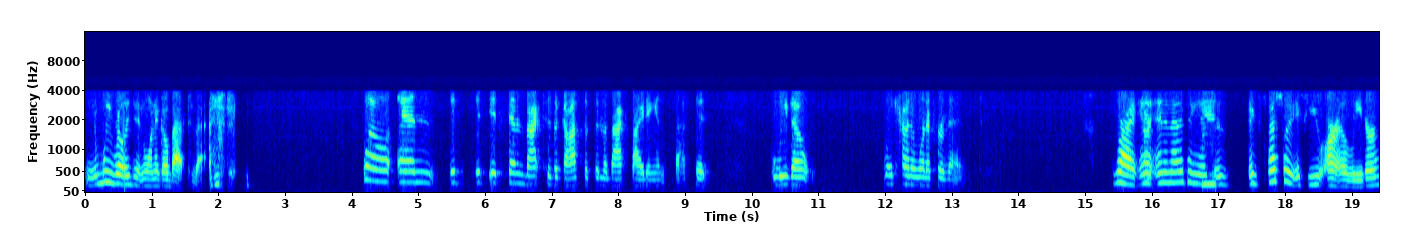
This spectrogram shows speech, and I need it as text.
we really didn't want to go back to that. well, and it, it it stems back to the gossip and the backbiting and stuff that we don't we kind of want to prevent. Right, and, and another thing is, mm-hmm. is especially if you are a leader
